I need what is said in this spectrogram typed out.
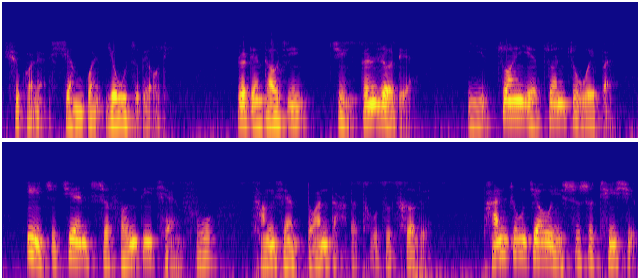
区块链相关优质标的。热点淘金紧跟热点，以专业专注为本，一直坚持逢低潜伏、长线短打的投资策略。盘中交易实时提醒，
